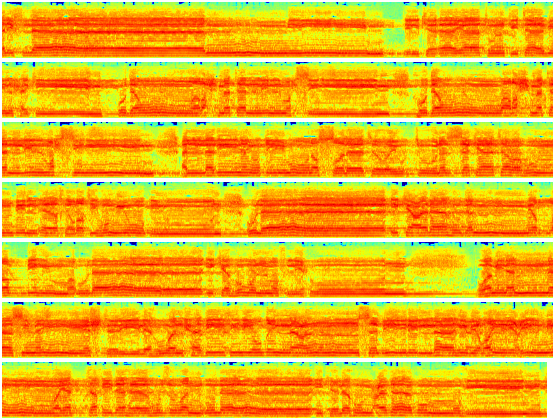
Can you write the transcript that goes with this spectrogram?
ألف لام ميم تلك آيات الكتاب الحكيم هدى ورحمة للمحسنين هدى ورحمة للمحسنين. الذين يقيمون الصلاة ويؤتون الزكاة وهم بالآخرة هم يوقنون. أولئك على هدى من ربهم وأولئك هم المفلحون. ومن الناس من يشتري لهو الحديث ليضل عن سبيل الله بغير علم ويتخذها هزوا أولئك لهم عذاب مهين.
